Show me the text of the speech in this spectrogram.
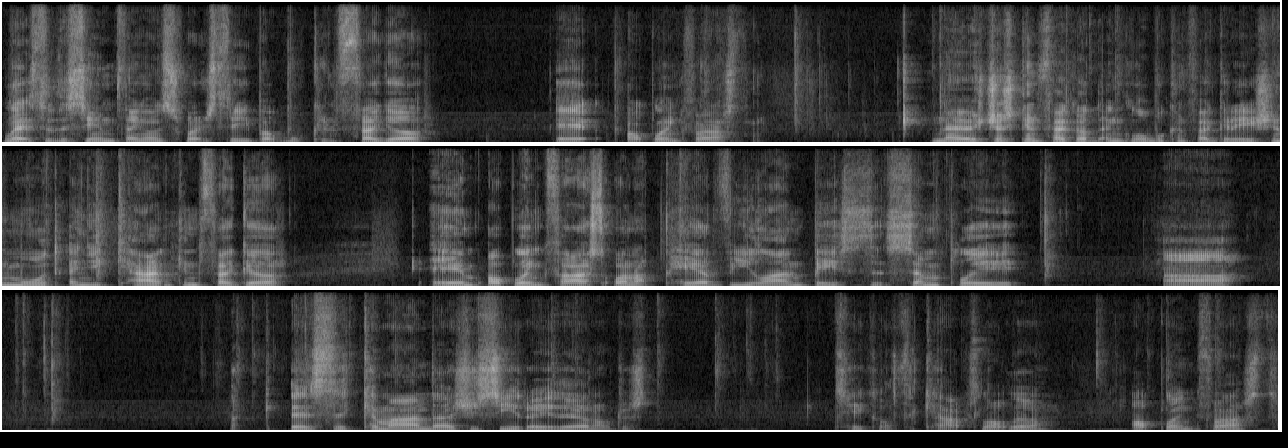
let's do the same thing on switch 3, but we'll configure it uplink fast. Now it's just configured in global configuration mode and you can't configure um, uplink fast on a per VLAN basis. It's simply uh, it's the command as you see it right there. I'll just take off the caps lock there. Uplink fast.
